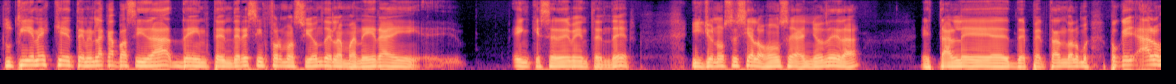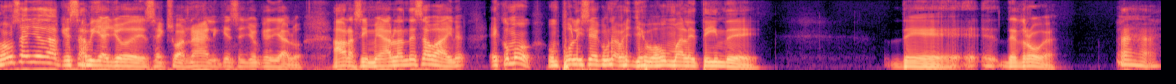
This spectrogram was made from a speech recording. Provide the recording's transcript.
tú tienes que tener la capacidad de entender esa información de la manera en, en que se debe entender. Y yo no sé si a los 11 años de edad estarle despertando a los... Porque a los 11 años de edad, ¿qué sabía yo de sexo anal y qué sé yo qué diablo? Ahora, si me hablan de esa vaina, es como un policía que una vez llevó un maletín de, de, de droga Ajá.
